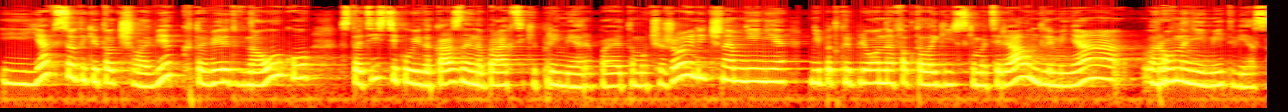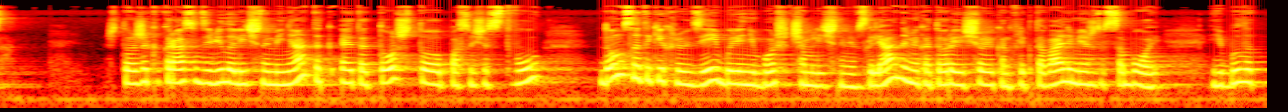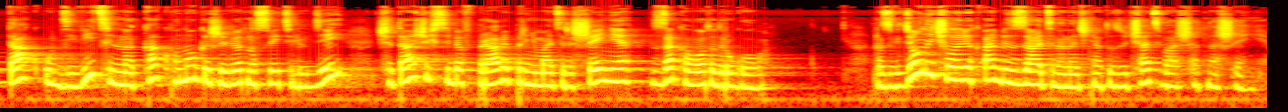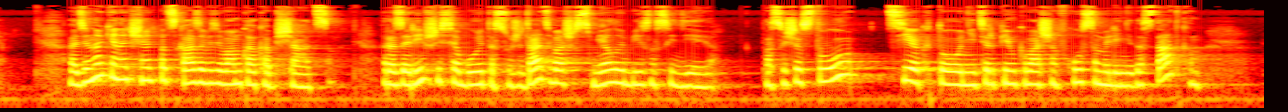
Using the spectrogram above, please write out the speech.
И я все-таки тот человек, кто верит в науку, статистику и доказанные на практике примеры. Поэтому чужое личное мнение, не подкрепленное фактологическим материалом, для меня ровно не имеет веса. Что же как раз удивило лично меня, так это то, что по существу домыслы таких людей были не больше, чем личными взглядами, которые еще и конфликтовали между собой. И было так удивительно, как много живет на свете людей — считающих себя вправе принимать решения за кого-то другого. Разведенный человек обязательно начнет изучать ваши отношения. Одинокий начнет подсказывать вам, как общаться. Разорившийся будет осуждать вашу смелую бизнес-идею. По существу, те, кто нетерпим к вашим вкусам или недостаткам,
